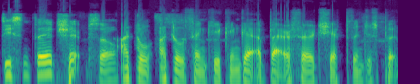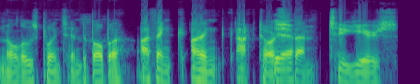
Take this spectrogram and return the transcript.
decent third ship. So I don't, I don't think you can get a better third ship than just putting all those points into Boba. I think, I think Akhtar Yeah. spent two years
